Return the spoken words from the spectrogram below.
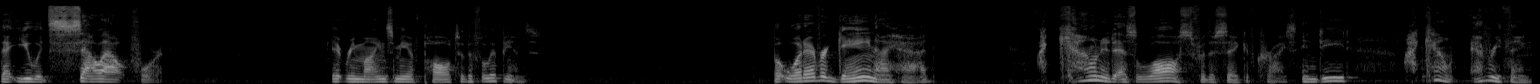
that you would sell out for it? It reminds me of Paul to the Philippians. But whatever gain I had, I counted as loss for the sake of Christ. Indeed, I count everything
